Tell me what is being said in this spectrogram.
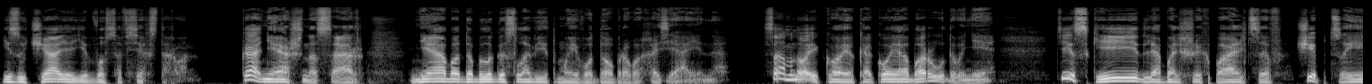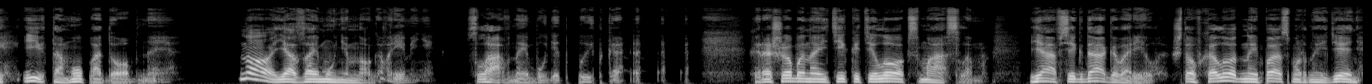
изучая его со всех сторон. «Конечно, сэр! Небо да благословит моего доброго хозяина. Со мной кое-какое оборудование — тиски для больших пальцев, щипцы и тому подобное. Но я займу немного времени. Славная будет пытка. Хорошо бы найти котелок с маслом. Я всегда говорил, что в холодный пасмурный день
